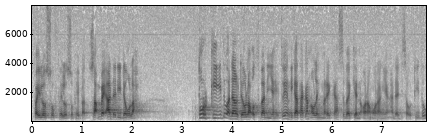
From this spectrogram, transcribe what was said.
Filosof-filosof hebat. Sampai ada di daulah Turki itu adalah daulah Utsmaniyah itu yang dikatakan oleh mereka sebagian orang-orang yang ada di Saudi itu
